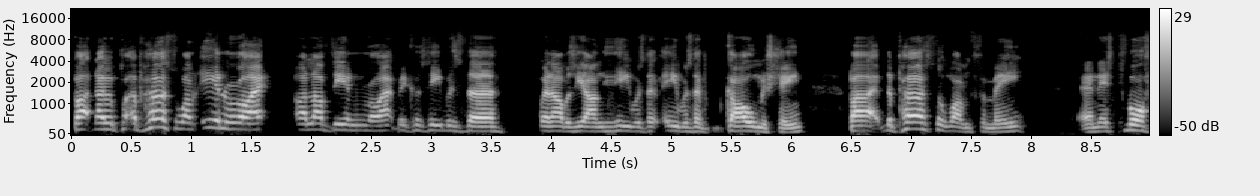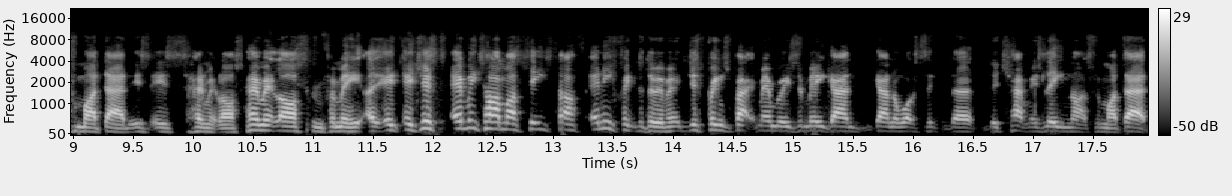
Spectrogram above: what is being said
But no, a personal one, Ian Wright. I loved Ian Wright because he was the when I was young, he was the he was the goal machine. But the personal one for me, and it's more for my dad, is is Henrik Larsson. Henrik Larsson for me, it, it just every time I see stuff, anything to do with it, it just brings back memories of me going going to watch the, the, the Champions League nights with my dad.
